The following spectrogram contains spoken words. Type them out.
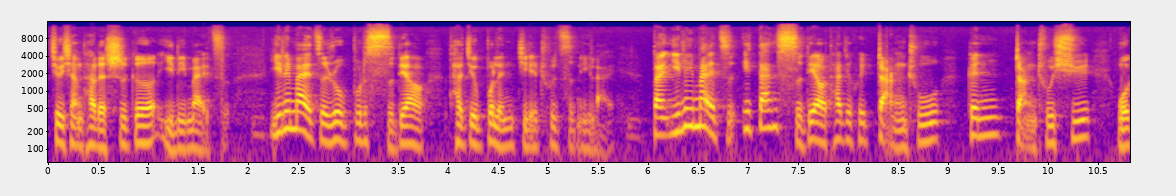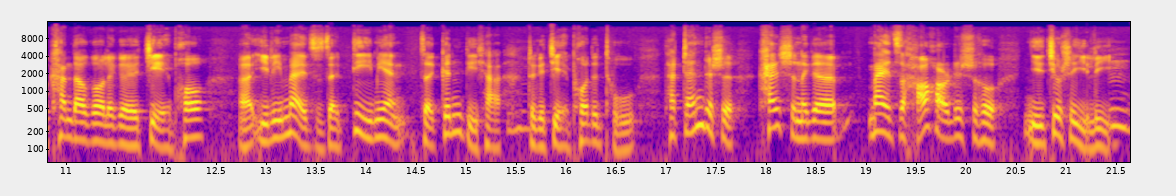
就像他的诗歌一粒麦子，一粒麦子若不死掉，它就不能结出籽粒来；但一粒麦子一旦死掉，它就会长出根、长出须。我看到过那个解剖。啊，一粒麦子在地面在根底下这个解剖的图，它真的是开始那个麦子好好的时候，你就是一粒，嗯，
